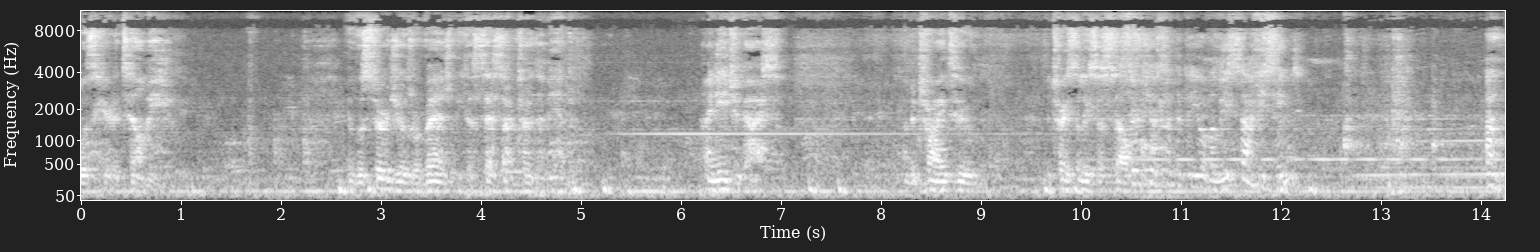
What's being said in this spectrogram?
was here to tell me. It was Sergio's revenge because Cesar turned them in. I need you guys. I've been trying to, to trace Elisa's cell phone. Sergio sent it to you of Elisa. Have you seen it? Alex.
